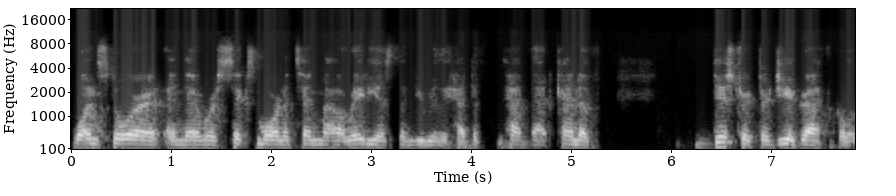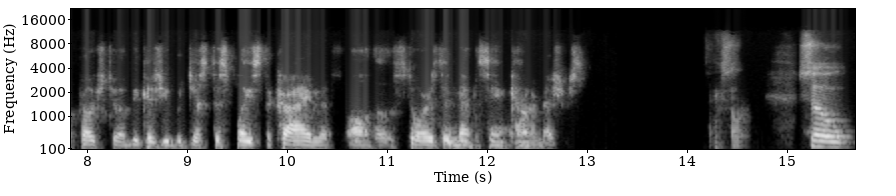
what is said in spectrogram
one store and there were six more in a 10 mile radius, then you really had to have that kind of district or geographical approach to it because you would just displace the crime if all those stores didn't have the same countermeasures. Excellent. So,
